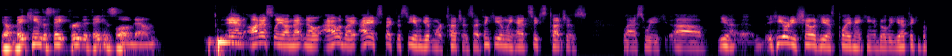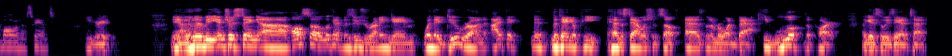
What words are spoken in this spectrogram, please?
you know make Kansas State prove that they can slow him down. And honestly, on that note, I would like I expect to see him get more touches. I think he only had six touches last week. Uh, you he already showed he has playmaking ability. You have to get the ball in his hands. You agree. Yeah, it'll be interesting. Uh, also, looking at Mizzou's running game, when they do run, I think Nathaniel Peat has established himself as the number one back. He looked the part against Louisiana Tech.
